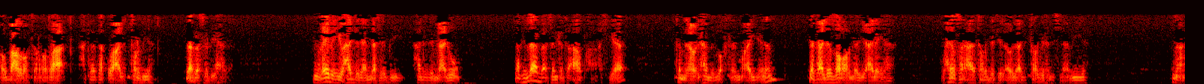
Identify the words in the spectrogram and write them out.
أو بعض وقت الرضاع حتى تقوى على التربية لا بأس بهذا. من غير أن يحدد الناس بعدد معلوم لكن لا بأس أن تتعاطى أشياء تمنع الحمل وقتا معينا دفعا للضرر الذي عليها وحرصا على تربية الأولاد التربية الإسلامية. نعم.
